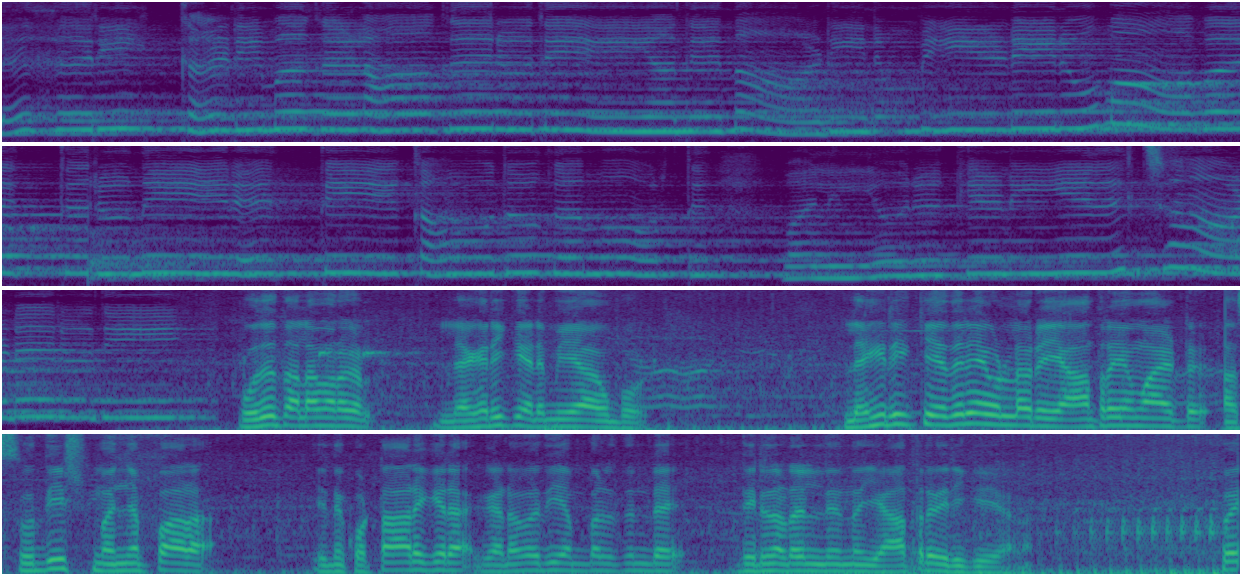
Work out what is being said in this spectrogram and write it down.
ലഹരി കടിമകളാകരുതേ അത് നാടിനും വീടിനും ആപത്തൊരു നേരത്തെ കൗതുകമോർത്ത് വലിയൊരു കെണിയിൽ ചാടരുതേ. പുതുതലമുറകൾ ലഹരിക്ക് അടിമയാകുമ്പോൾ ലഹരിക്കെതിരെയുള്ള ഒരു യാത്രയുമായിട്ട് സുധീഷ് മഞ്ഞപ്പാറ ഇന്ന് കൊട്ടാരക്കര ഗണപതി അമ്പലത്തിന്റെ തിരുനടലിൽ നിന്ന് യാത്ര തിരിക്കുകയാണ്. അപ്പോൾ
